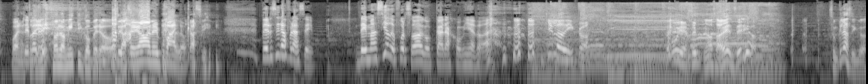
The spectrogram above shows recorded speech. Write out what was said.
Bueno, De esto tiene Patri- solo místico, pero Se casi. pegaban el palo. Casi. Tercera frase. Demasiado esfuerzo hago, carajo mierda. ¿Quién lo dijo? Uy, estoy. ¿No sabés? ¿En serio? Es un clásico.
